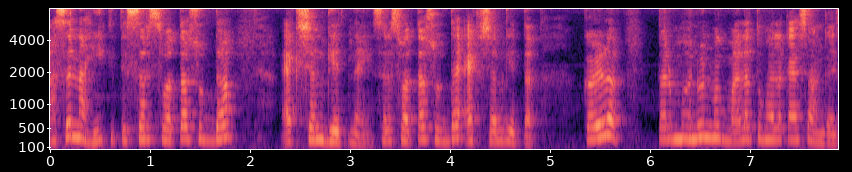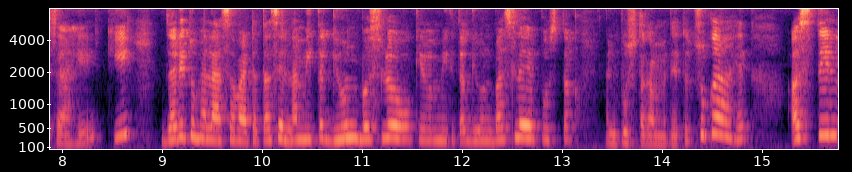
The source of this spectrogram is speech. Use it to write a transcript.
असं नाही की ते सर स्वतःसुद्धा ॲक्शन घेत नाही. सर स्वतःसुद्धा ॲक्शन घेतात. कळलं? तर म्हणून मग मला तुम्हाला काय सांगायचं आहे की जरी तुम्हाला असं वाटत असेल ना मी तर घेऊन बसलो किंवा मी तर घेऊन बसले हे पुस्तक आणि पुस्तकामध्ये तर चुका आहेत. असतील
